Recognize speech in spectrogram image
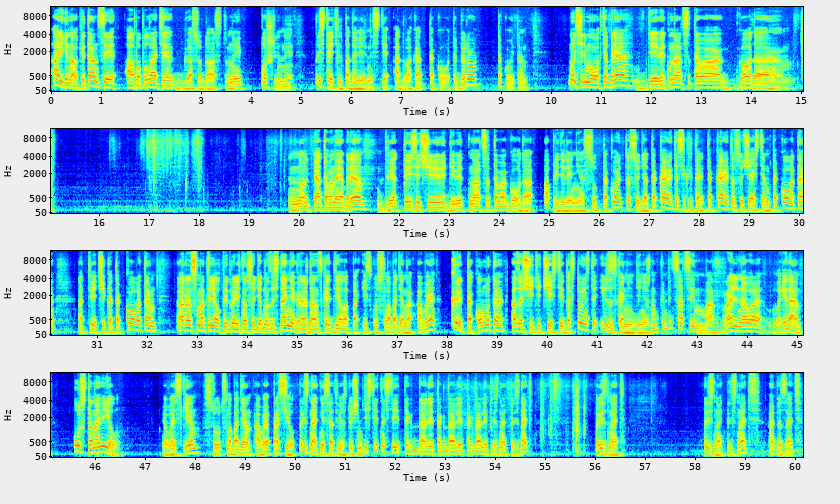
оригинал квитанции об оплате государственной пошлины, представитель по доверенности адвокат такого-то бюро, такой-то. 07 октября 2019 года. Ноль пятого ноября 2019 года. Определение. Суд такой-то, судья такая-то, секретарь такая-то, с участием такого-то, ответчика такого-то рассмотрел предварительно в судебном заседании гражданское дело по иску Слободяна А.В. к такому-то о защите чести и достоинства и взыскании денежной компенсации морального вреда. Установил. В иске в суд Слободян А.В. просил признать несоответствующим действительности и так далее, так далее, так далее, признать, признать, признать, признать, признать, обязать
